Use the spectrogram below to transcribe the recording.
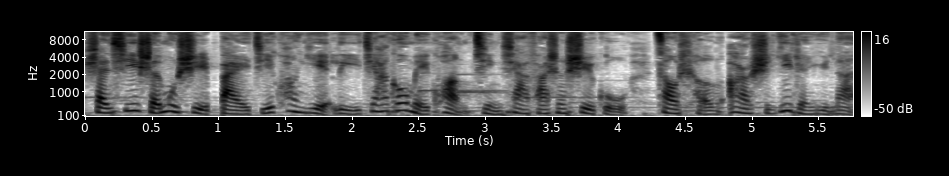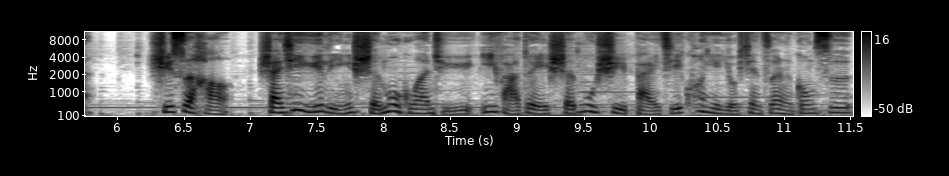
陕西神木市百吉矿业李家沟煤矿井下发生事故，造成二十一人遇难。十四号，陕西榆林神木公安局依法对神木市百吉矿业有限责任公司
